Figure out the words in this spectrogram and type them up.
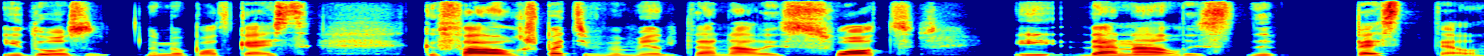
e 12 do meu podcast, que falam respectivamente da análise SWOT e da análise de Pestel.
